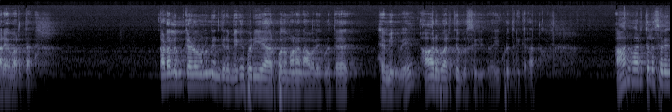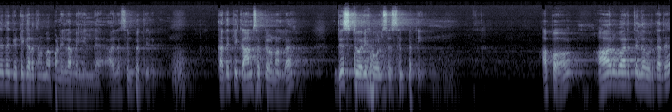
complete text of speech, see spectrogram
ஆரே வார்த்தை. கடலும் கிழவனும் என்கிற மிகப்பெரிய அற்புதமான நாவலை கொடுத்த ஹெமிங்வே ஆறு வாரத்தில் ஒரு சிறுகதை கொடுத்துருக்கிறார். ஆறு வாரத்தில் சிறுகதை கெட்டிக்கரத்தனமாக பண்ணிடலாமே? இல்லை. அதில் சிம்பத்தி இருக்குது கதைக்கு கான்செப்ட் ஒன்றும் இல்லை. திஸ் ஸ்டோரி ஹோல்ஸ் சிம்பத்தி அப்போது ஆறு வாரத்தில் ஒரு கதை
